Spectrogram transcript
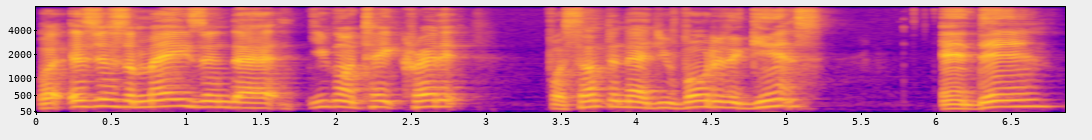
But it's just amazing that you're going to take credit for something that you voted against, and then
